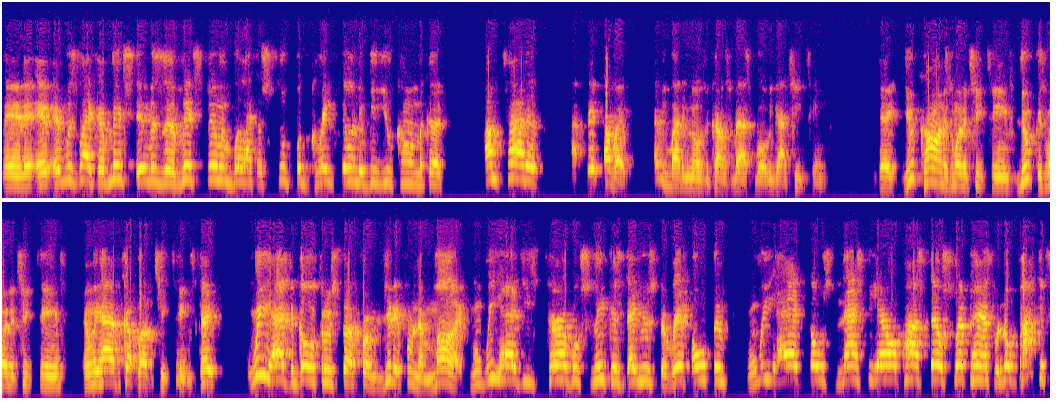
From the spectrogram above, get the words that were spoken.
Man, it, it, it was like a mix. It was a mixed feeling, but like a super great feeling to be UConn because I'm tired of. All right, everybody knows in college basketball we got cheat teams. Okay, UConn is one of the cheat teams. Duke is one of the cheat teams, and we have a couple other cheat teams. Okay, we had to go through stuff from get it from the mud. When we had these terrible sneakers they used to rip open. When we had those nasty Aeropostale sweatpants with no pockets.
